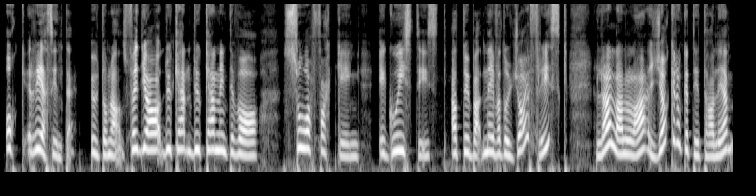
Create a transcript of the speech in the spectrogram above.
och res inte utomlands. För ja, du kan, du kan inte vara så fucking egoistisk att du bara nej vadå jag är frisk, la la la, jag kan åka till Italien.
